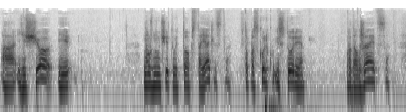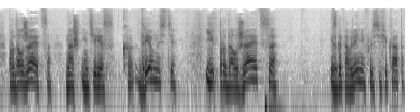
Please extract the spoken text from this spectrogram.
А еще и нужно учитывать то обстоятельство, что поскольку история продолжается, продолжается наш интерес к древности и продолжается изготовление фальсификатов.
